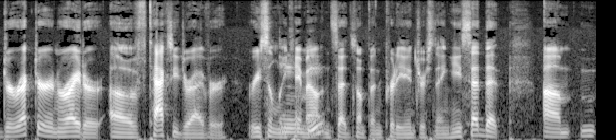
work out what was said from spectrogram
director and writer of Taxi Driver, recently came out and said something pretty interesting. He said that um,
